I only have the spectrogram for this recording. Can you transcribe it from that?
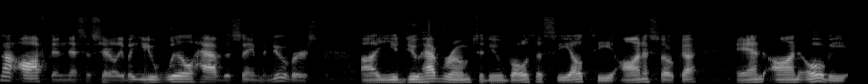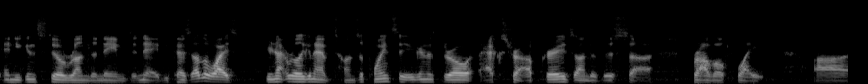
not often necessarily, but you will have the same maneuvers. Uh, you do have room to do both a CLT on Ahsoka and on Obi, and you can still run the name Dineé because otherwise you're not really going to have tons of points that you're going to throw extra upgrades onto this uh, Bravo flight. Uh,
